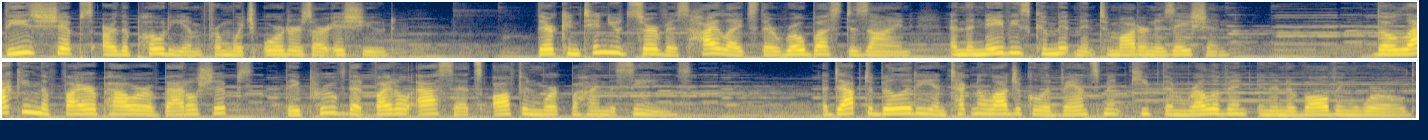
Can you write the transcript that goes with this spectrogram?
These ships are the podium from which orders are issued. Their continued service highlights their robust design and the Navy's commitment to modernization. Though lacking the firepower of battleships, they prove that vital assets often work behind the scenes. Adaptability and technological advancement keep them relevant in an evolving world.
